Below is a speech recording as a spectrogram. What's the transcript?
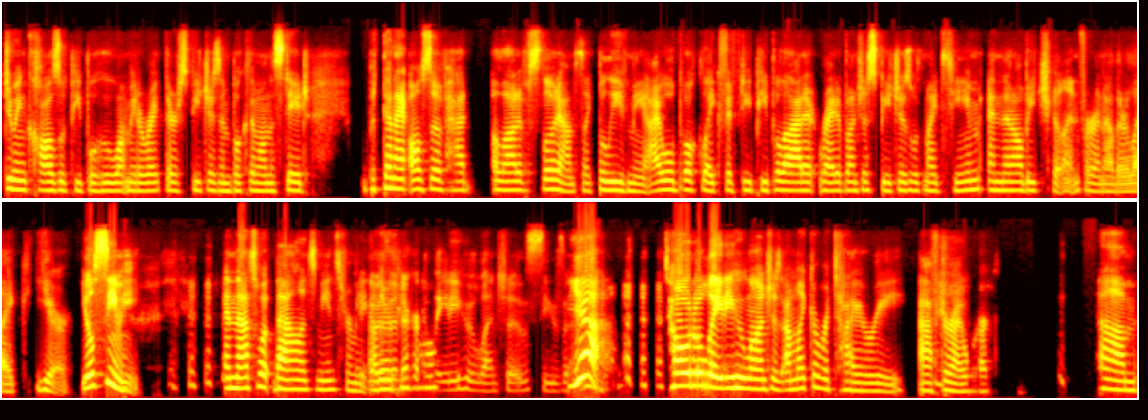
doing calls with people who want me to write their speeches and book them on the stage but then I also have had a lot of slowdowns. Like, believe me, I will book like 50 people at it, write a bunch of speeches with my team, and then I'll be chilling for another like year. You'll see me. and that's what balance means for me. Other people, her lady who lunches season. Yeah. total lady who lunches. I'm like a retiree after I work. Um,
